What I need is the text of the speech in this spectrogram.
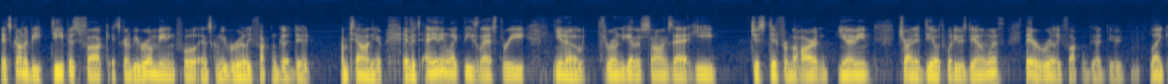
It's going to be deep as fuck. It's going to be real meaningful, and it's going to be really fucking good, dude. I'm telling you, if it's anything like these last three, you know, thrown together songs that he just did from the heart, and you know what I mean, trying to deal with what he was dealing with, they were really fucking good, dude. Hmm. Like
